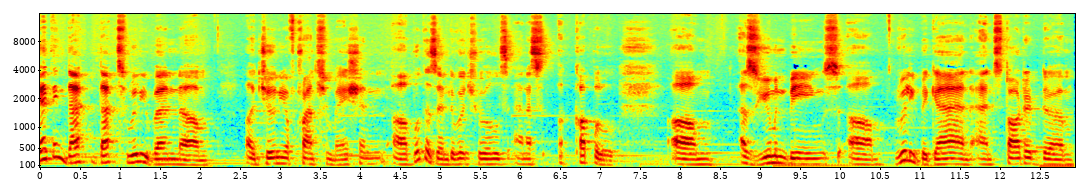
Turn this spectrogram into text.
Yeah, I think that that's really when um, a journey of transformation, uh, both as individuals and as a couple, um, as human beings, um, really began and started um,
